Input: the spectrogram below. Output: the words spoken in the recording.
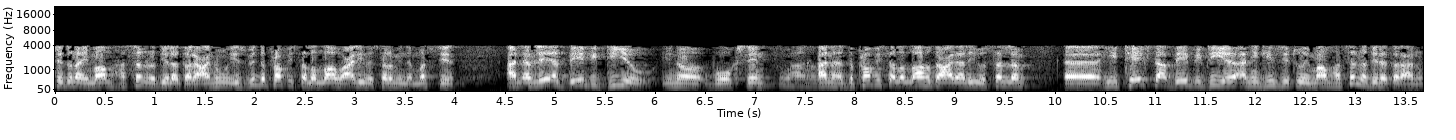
Sayyidina Imam Hassan radiallahu ta'ala anhu is with the Prophet sallallahu alaihi wasallam in the masjid. And a little baby deer, you know, walks in. And uh, the Prophet sallallahu alayhi wa sallam, uh, he takes that baby deer and he gives it to Imam Hassan radiallahu anhu.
